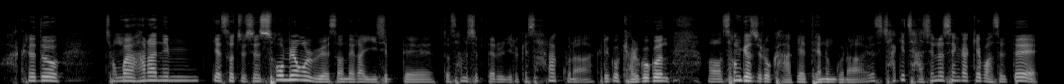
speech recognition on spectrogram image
아, 그래도 정말 하나님께서 주신 소명을 위해서 내가 20대 또 30대를 이렇게 살았구나. 그리고 결국은 어, 성교지로 가게 되는구나. 그래서 자기 자신을 생각해 봤을 때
